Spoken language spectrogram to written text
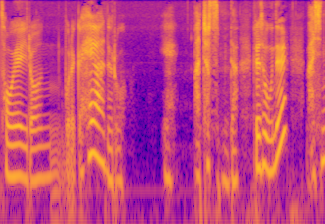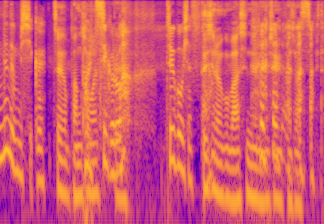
저의 이런 뭐랄까 해안으로 예 맞췄습니다. 그래서 오늘 맛있는 음식을 제가 방송할 벌칙으로 때 들고 오셨어요. 드시라고 맛있는 음식을 가져왔습니다.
